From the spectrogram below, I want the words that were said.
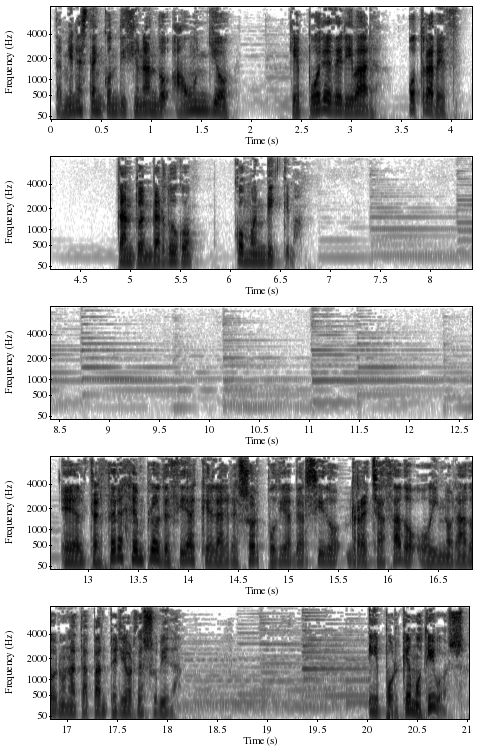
también están condicionando a un yo que puede derivar otra vez, tanto en verdugo como en víctima. El tercer ejemplo decía que el agresor podía haber sido rechazado o ignorado en una etapa anterior de su vida. ¿Y por qué motivos?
